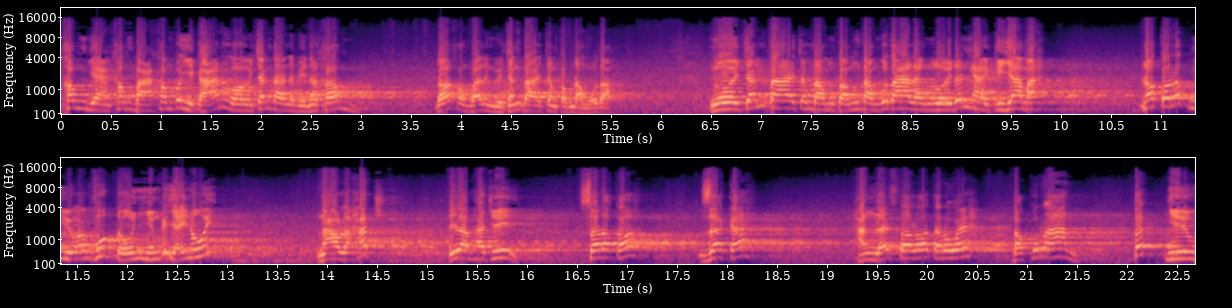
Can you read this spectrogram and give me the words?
không vàng, không bạc, không có gì cả. Nó gọi người trắng tay Nabi nó không đó không phải là người trắng tay trong cộng đồng của ta. Người trắng tay trong đồng, cộng đồng của ta là người đến ngày kỳ gia mà nó có rất nhiều ân phước tựa như những cái dãy núi. Nào là hajj, đi làm haji. Sadaqah zakat hành lễ salat taraweh đọc Quran. Tất nhiều,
